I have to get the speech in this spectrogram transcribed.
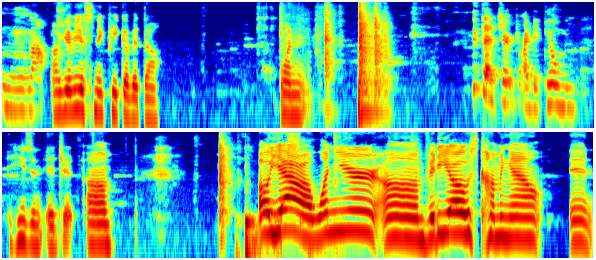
No. I'll give you a sneak peek of it though. When that jerk tried to kill me. he's an idiot. Um Oh yeah, one year um videos coming out in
